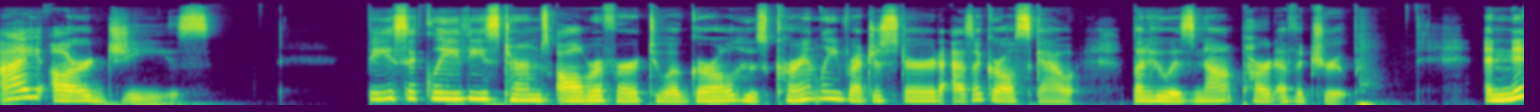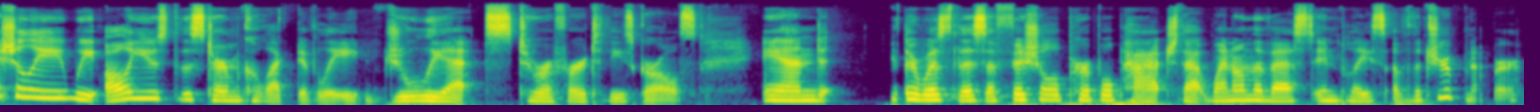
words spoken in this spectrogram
IRGs. Basically, these terms all refer to a girl who's currently registered as a Girl Scout but who is not part of a troop. Initially, we all used this term collectively, Juliettes, to refer to these girls. And there was this official purple patch that went on the vest in place of the troop number.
